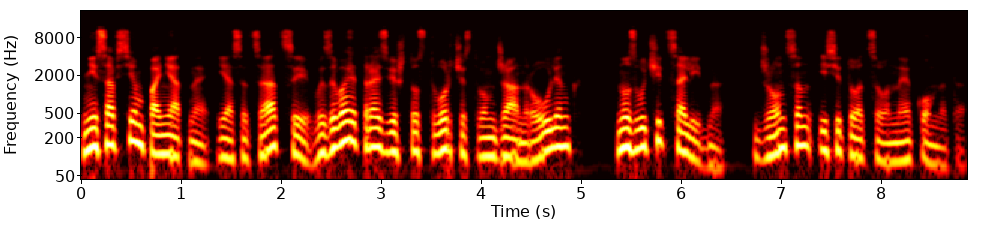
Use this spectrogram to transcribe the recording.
Не совсем понятно и ассоциации вызывает разве что с творчеством Джан Роулинг, но звучит солидно, Джонсон и ситуационная комната.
